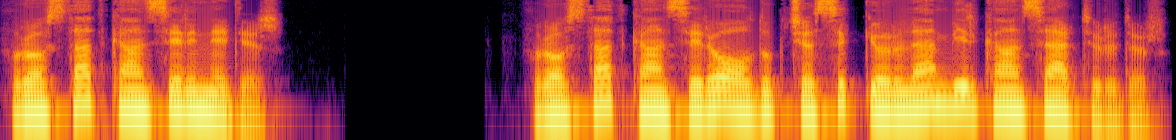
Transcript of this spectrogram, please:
Prostat kanseri nedir? Prostat kanseri oldukça sık görülen bir kanser türüdür.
